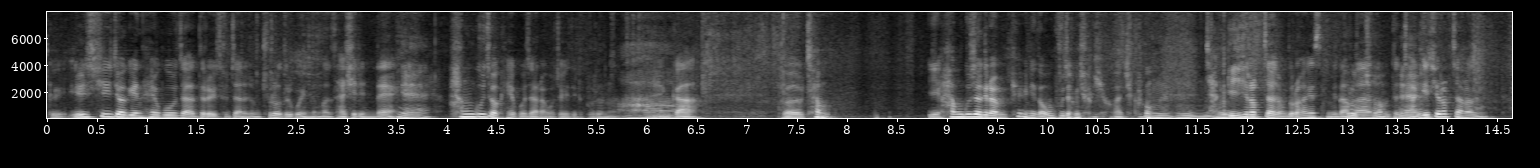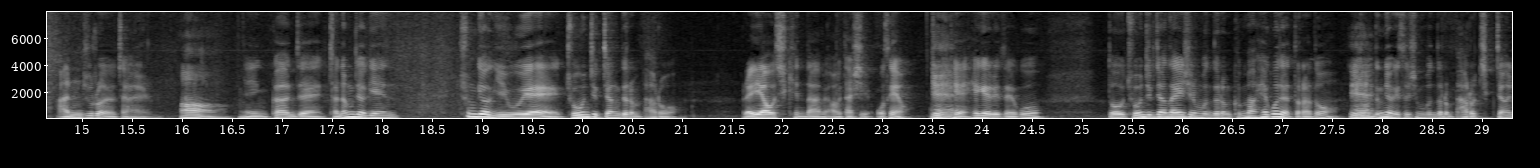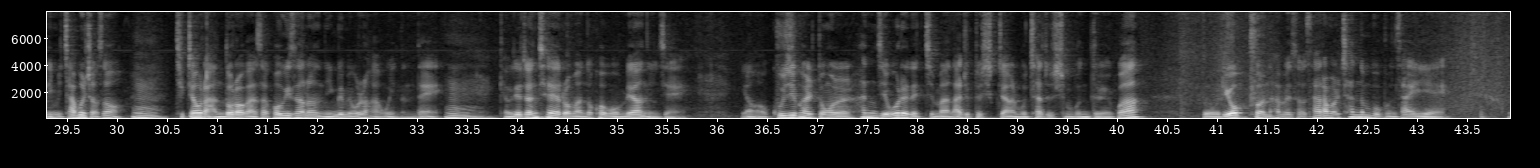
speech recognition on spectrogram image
그 일시적인 해고자들의 숫자는 좀 줄어들고 있는 건 사실인데 예. 항구적 해고자라고 저희들이 부르는 아. 그러니까 참 이 항구적이라는 표현이 너무 부정적이어가지고 음, 음, 음. 장기 실업자 정도로 하겠습니다만 그렇죠. 아무튼 예. 장기 실업자는 안 줄어요 잘. 아. 그러니까 이제 전형적인 충격 이후에 좋은 직장들은 바로 layoff 시킨 다음에 어, 다시 오세요 이렇게 예. 해결이 되고 또 좋은 직장 다니시는 분들은 금방 해고됐더라도 예. 또 능력 있으신 분들은 바로 직장을 이미 잡으셔서 음. 직장으로 안 돌아가서 거기서는 임금이 올라가고 있는데 음. 경제 전체로만 놓고 보면 이제 어, 구직 활동을 한 지 오래됐지만 아직도 직장을 못 찾으신 분들과 또 reopen 하면서 사람을 찾는 부분 사이에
